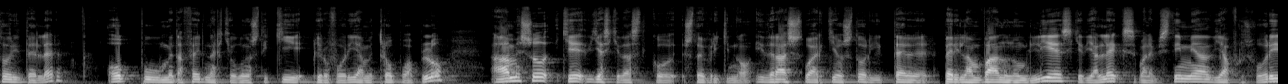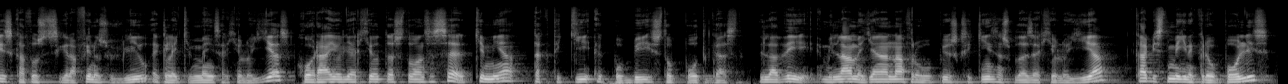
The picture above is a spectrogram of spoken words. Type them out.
Storyteller, όπου μεταφέρει την αρχαιογνωστική πληροφορία με τρόπο απλό άμεσο και διασκεδαστικό στο ευρύ κοινό. Οι δράσεις του αρχαίου storyteller περιλαμβάνουν ομιλίες και διαλέξεις σε πανεπιστήμια, διάφορους φορείς, καθώς στη συγγραφή ενός βιβλίου εκλαϊκευμένη αρχαιολογίας χωράει όλη η αρχαιότητα στο Ancestor και μια τακτική εκπομπή στο podcast. Δηλαδή, μιλάμε για έναν άνθρωπο ο οποίος ξεκίνησε να σπουδάζει αρχαιολογία, κάποια στιγμή έγινε κρεοπόλης,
